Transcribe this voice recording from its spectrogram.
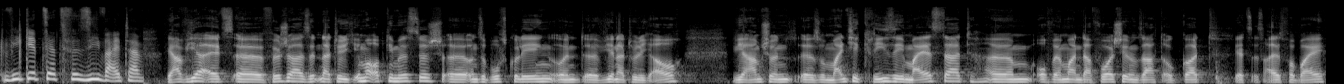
Wie geht es jetzt für Sie weiter? Ja, wir als äh, Fischer sind natürlich immer optimistisch, äh, unsere Berufskollegen und wir natürlich auch. Wir haben schon so manche Krise gemeistert, ähm, auch wenn man davor steht und sagt, oh Gott, jetzt ist alles vorbei.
